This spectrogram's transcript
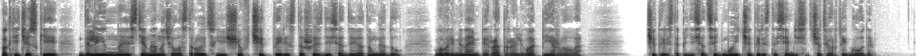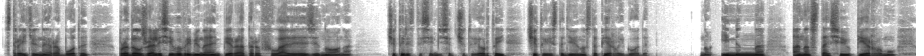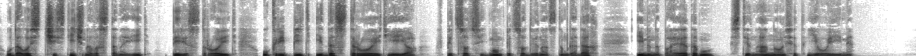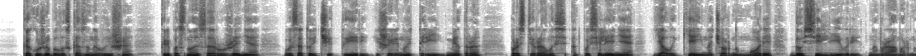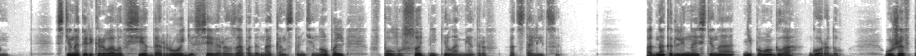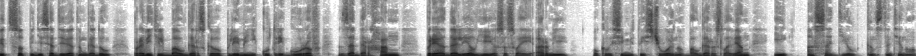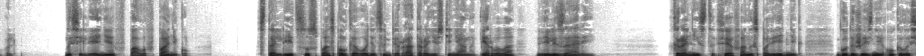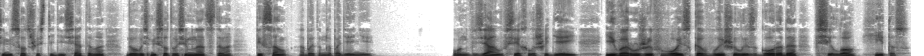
Фактически, длинная стена начала строиться еще в 469 году, во времена императора Льва I, 457-474 годы. Строительные работы продолжались и во времена императора Флавия Зенона, 474-491 годы. Но именно Анастасию I удалось частично восстановить перестроить, укрепить и достроить ее в 507-512 годах, именно поэтому стена носит его имя. Как уже было сказано выше, крепостное сооружение высотой 4 и шириной 3 метра простиралось от поселения Ялыкей на Черном море до Селиври на Мраморном. Стена перекрывала все дороги с северо-запада на Константинополь в полусотни километров от столицы. Однако длинная стена не помогла городу. Уже в 559 году правитель болгарского племени Кутригуров Заберхан преодолел ее со своей армией, около семи тысяч воинов болгар и славян, и осадил Константинополь. Население впало в панику. Столицу спас полководец императора Юстиниана I Велизарий. Хронист Феофан Исповедник годы жизни около 760 до 818 писал об этом нападении. Он взял всех лошадей и, вооружив войско, вышел из города в село Хитос.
